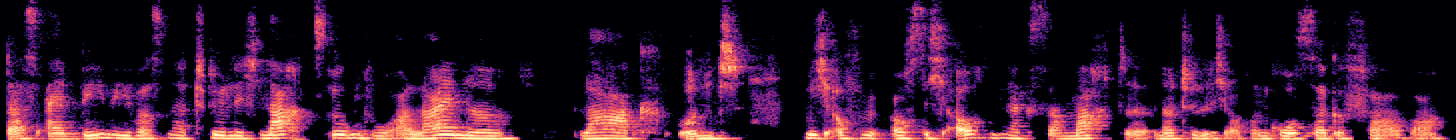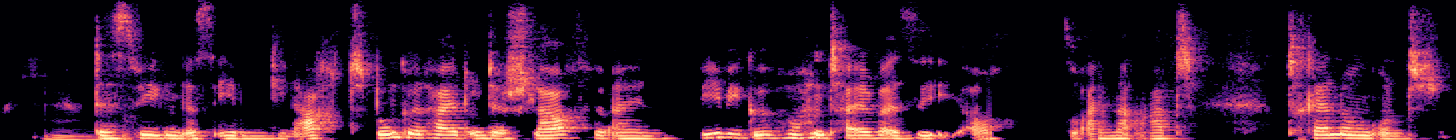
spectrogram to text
dass ein Baby, was natürlich nachts irgendwo alleine lag und nicht auf, auf sich aufmerksam machte, natürlich auch in großer Gefahr war. Mhm. Deswegen ist eben die Nachtdunkelheit und der Schlaf für ein Baby gehören teilweise auch so eine Art Trennung und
